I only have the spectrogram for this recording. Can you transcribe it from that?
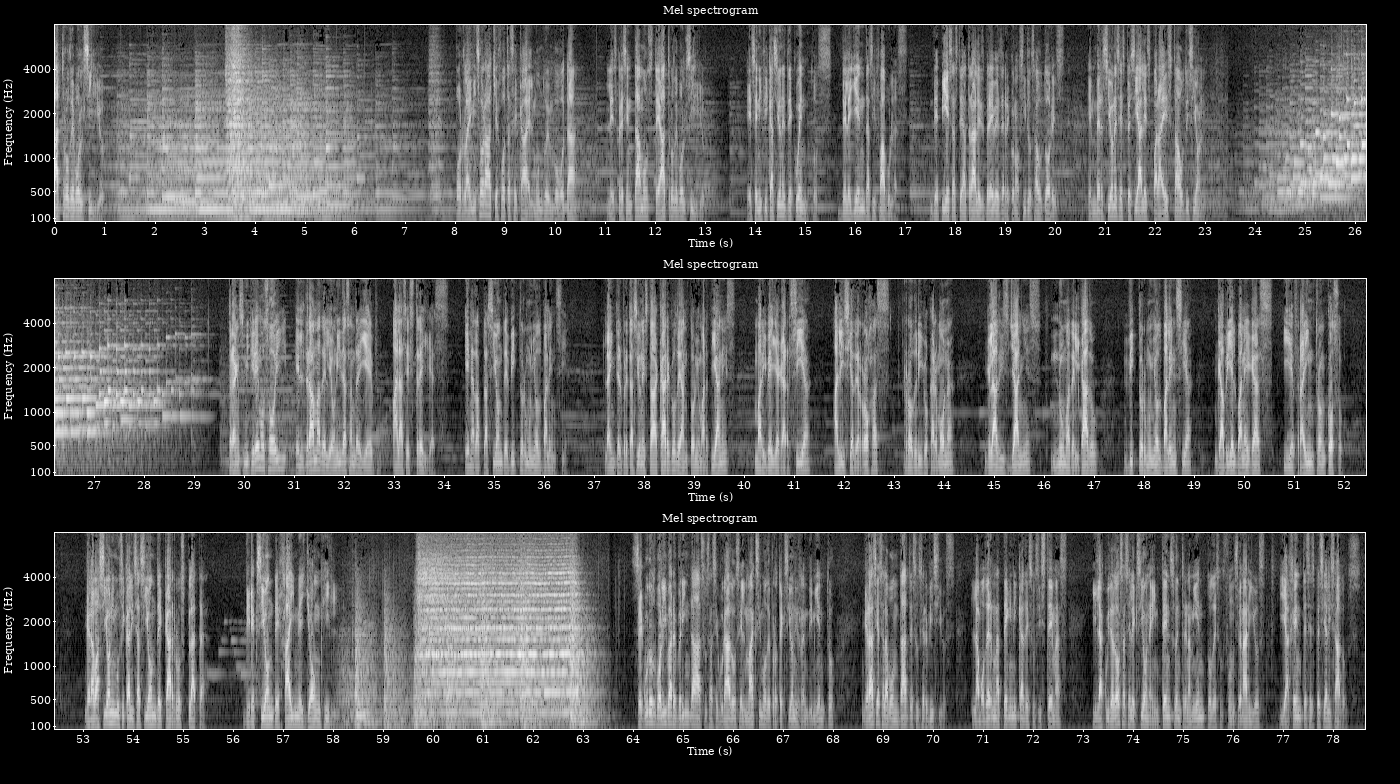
Teatro de Bolsillo. Por la emisora HJCK El Mundo en Bogotá, les presentamos Teatro de Bolsillo. Escenificaciones de cuentos, de leyendas y fábulas, de piezas teatrales breves de reconocidos autores, en versiones especiales para esta audición. Transmitiremos hoy el drama de Leonidas Andreyev A las Estrellas, en adaptación de Víctor Muñoz Valencia. La interpretación está a cargo de Antonio Martianes, Maribella García, Alicia de Rojas, Rodrigo Carmona, Gladys Yáñez, Numa Delgado, Víctor Muñoz Valencia, Gabriel Vanegas y Efraín Troncoso. Grabación y musicalización de Carlos Plata. Dirección de Jaime John Hill. Seguros Bolívar brinda a sus asegurados el máximo de protección y rendimiento gracias a la bondad de sus servicios, la moderna técnica de sus sistemas y la cuidadosa selección e intenso entrenamiento de sus funcionarios y agentes especializados.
